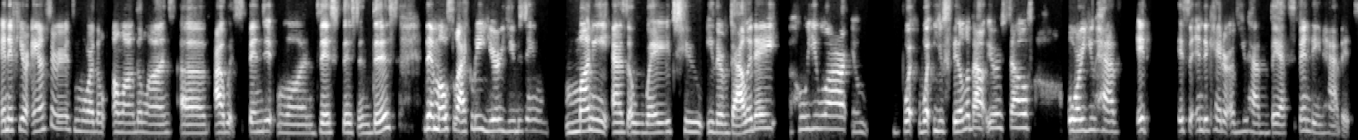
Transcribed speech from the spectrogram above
And if your answer is more the, along the lines of, I would spend it on this, this, and this, then most likely you're using money as a way to either validate who you are and what, what you feel about yourself, or you have it it's an indicator of you have bad spending habits.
